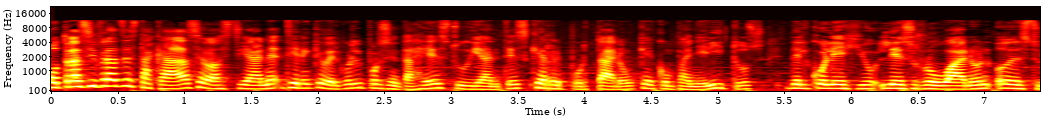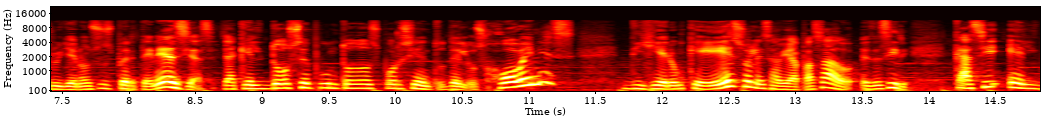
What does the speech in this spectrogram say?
Otras cifras destacadas, Sebastián, tienen que ver con el porcentaje de estudiantes que reportaron que compañeritos del colegio les robaron o destruyeron sus pertenencias, ya que el 12.2% de los jóvenes dijeron que eso les había pasado, es decir, casi el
